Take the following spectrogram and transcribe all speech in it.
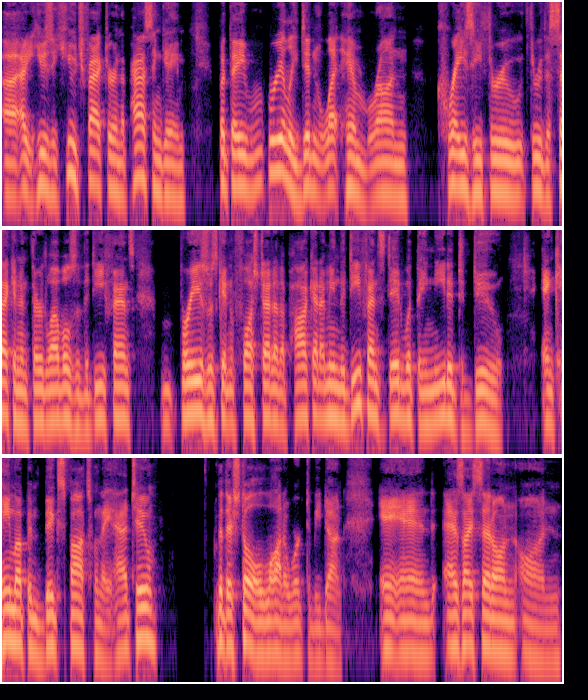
Uh, he was a huge factor in the passing game, but they really didn't let him run crazy through through the second and third levels of the defense. Brees was getting flushed out of the pocket. I mean, the defense did what they needed to do and came up in big spots when they had to. But there's still a lot of work to be done. And as I said on on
